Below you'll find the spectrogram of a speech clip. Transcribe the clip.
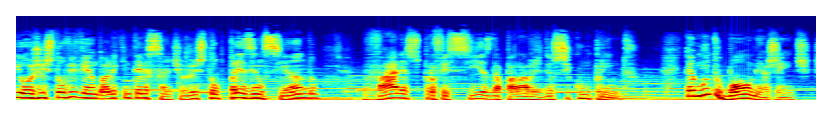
E hoje eu estou vivendo, olha que interessante, hoje eu estou presenciando várias profecias da palavra de Deus se cumprindo. Então é muito bom, minha gente,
